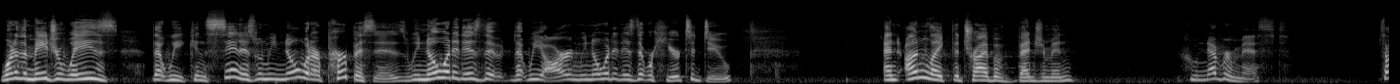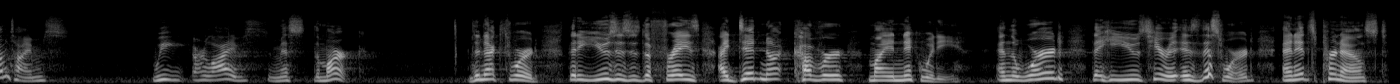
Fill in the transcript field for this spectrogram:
one of the major ways that we can sin is when we know what our purpose is, we know what it is that, that we are, and we know what it is that we're here to do. And unlike the tribe of Benjamin, who never missed, sometimes we, our lives miss the mark. The next word that he uses is the phrase, I did not cover my iniquity. And the word that he used here is this word, and it's pronounced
